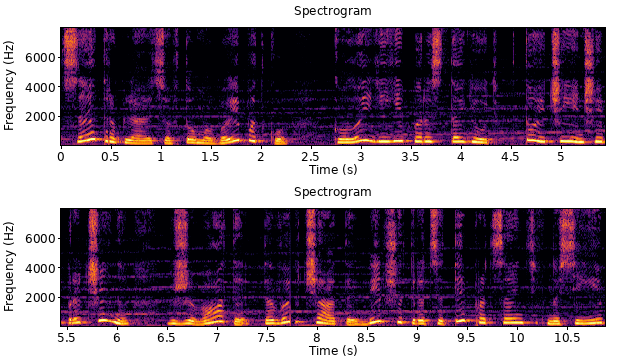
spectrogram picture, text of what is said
це трапляється в тому випадку, коли її перестають в той чи іншій причини вживати та вивчати більше 30% носіїв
